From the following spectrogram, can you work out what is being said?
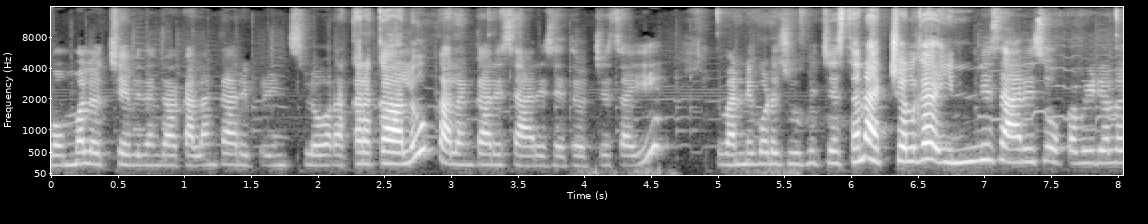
బొమ్మలు వచ్చే విధంగా కలంకారీ ప్రింట్స్లో రకరకాలు కలంకారీ శారీస్ అయితే వచ్చేసాయి. ఇవన్నీ కూడా చూపించేస్తాను యాక్చువల్గా ఇన్ని శారీస్ ఒక వీడియోలో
